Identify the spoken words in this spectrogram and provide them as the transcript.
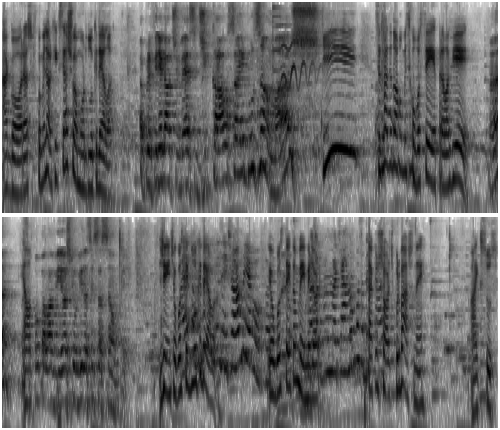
Agora acho que ficou melhor. O que, que você achou, amor, do look dela? Eu preferia que ela tivesse de calça e blusão, mas. Ih, você tá fazendo arrumes com você pra ela ver? Hã? Ela- Se for pra lá ver, eu acho que eu viro a sensação. Gente, eu gostei do look dela. Gente, eu amei a roupa. Eu gostei também, melhor. Tá com short por baixo, né? Ai, que susto.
